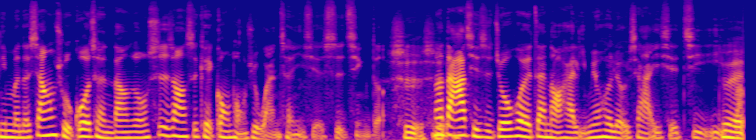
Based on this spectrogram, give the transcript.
你们的相处过程当中，事实上是可以共同去完成一些事情的。是，是，那大家其实就会在脑海里面会留下一些记忆。对，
